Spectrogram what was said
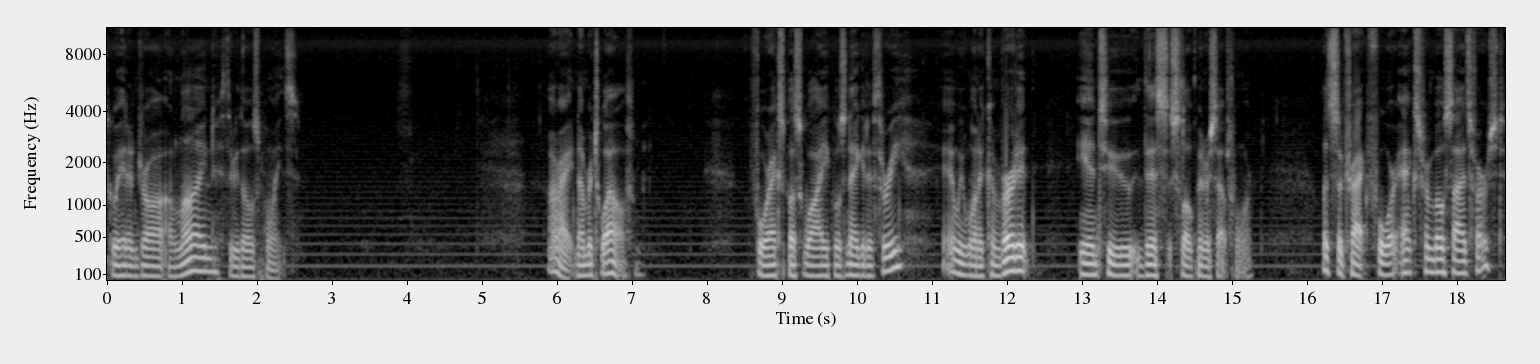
Let's go ahead and draw a line through those points. Alright, number 12. 4x plus y equals negative 3, and we want to convert it into this slope-intercept form. Let's subtract 4x from both sides first.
